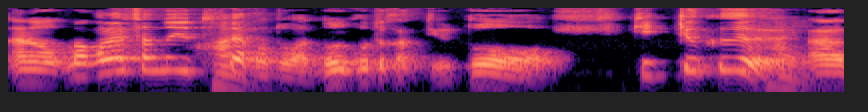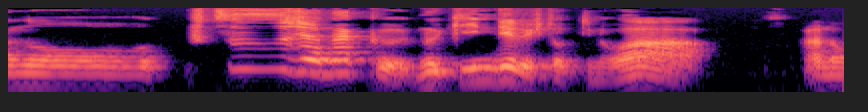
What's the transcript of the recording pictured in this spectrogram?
あの、まこなりさんの言ってたことはどういうことかっていうと、結局、はいあの、普通じゃなく抜きんでる人っていうのは、あの、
